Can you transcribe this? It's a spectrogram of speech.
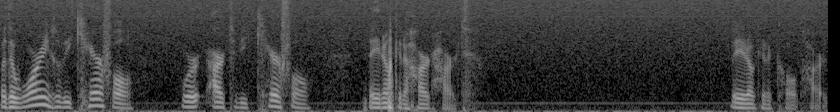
but the warnings will be careful, are to be careful that you don't get a hard heart that you don't get a cold heart.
